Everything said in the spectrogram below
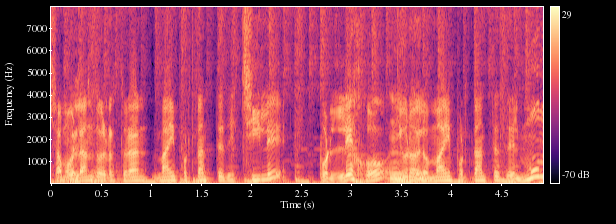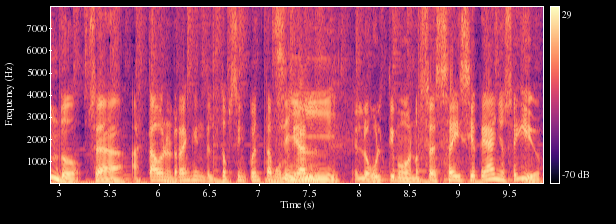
Estamos supuesto. hablando del restaurante más importante de Chile, por lejos, y uno de los más importantes del mundo. O sea, ha estado en el ranking del top 50 mundial Sí. en los últimos, no sé, 6, 7 años seguidos.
